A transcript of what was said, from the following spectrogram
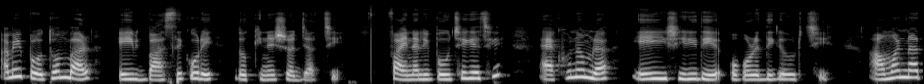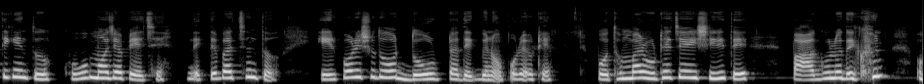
আমি প্রথমবার এই বাসে করে দক্ষিণেশ্বর যাচ্ছি। ফাইনালি পৌঁছে গেছি। এখন আমরা এই সিঁড়ি দিয়ে ওপরের দিকে উঠছি। আমার নাতি কিন্তু খুব মজা পেয়েছে, দেখতে পাচ্ছেন তো? এরপরে শুধু ওর দৌড়টা দেখবেন ওপরে ওঠে। প্রথমবার উঠেছে এই সিঁড়িতে, পাগুলো দেখুন, ও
